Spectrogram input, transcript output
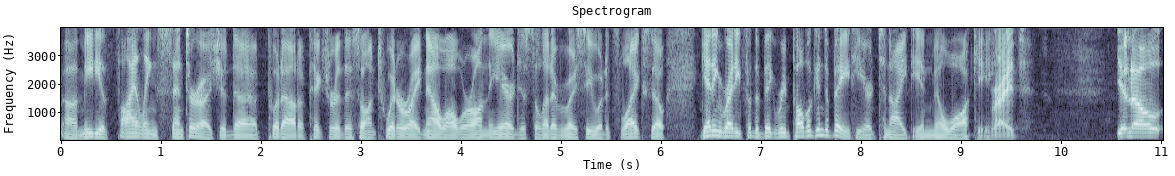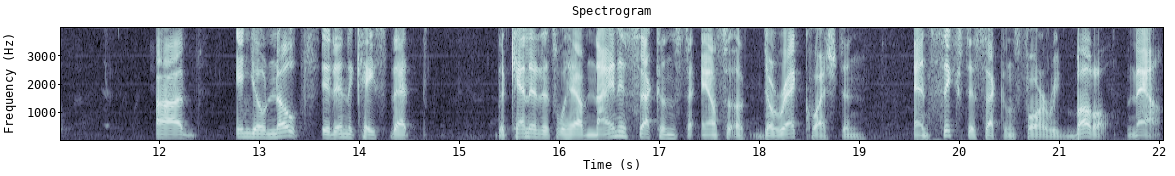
uh, Media Filing Center. I should uh, put out a picture of this on Twitter right now while we're on the air just to let everybody see what it's like. So, getting ready for the big Republican debate here tonight in Milwaukee. Right. You know, uh, in your notes, it indicates that the candidates will have 90 seconds to answer a direct question and 60 seconds for a rebuttal. Now,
